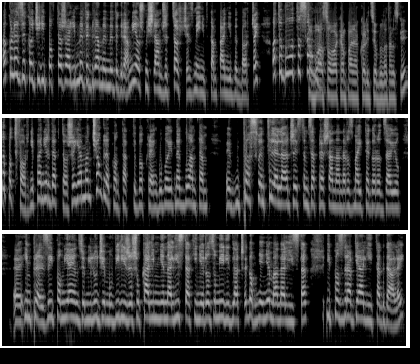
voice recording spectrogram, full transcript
A koledzy chodzili, powtarzali, my wygramy, my wygramy. Ja już myślałam, że coś się zmieni w kampanii wyborczej, a to było to To samo. była słaba kampania Koalicji Obywatelskiej? No potwornie, panie redaktorze, ja mam ciągle kontakty w okręgu, bo jednak byłam tam posłem tyle lat, że jestem zapraszana na rozmaitego rodzaju e, imprezy i pomijając, że mi ludzie mówili, że szukali mnie na listach i nie rozumieli, dlaczego mnie nie ma na listach i pozdrawiali i tak dalej,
